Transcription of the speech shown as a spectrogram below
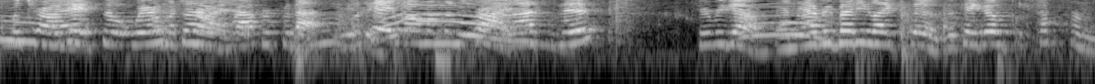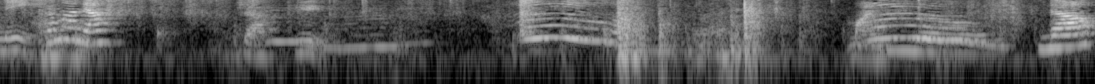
I'm gonna try Okay, it. so where's the gonna try it. wrapper for that? Okay, mom, I'm gonna try it. that's this, Here we go. and everybody likes those. Okay, go. Except for me. Come on now. Jackie. Mm. Mine. No,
